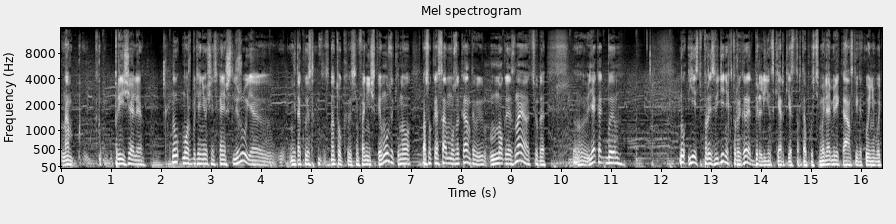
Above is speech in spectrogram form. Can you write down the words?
нам к- приезжали... Ну, может быть, я не очень, конечно, слежу, я не такой зна- знаток симфонической музыки, но поскольку я сам музыкант и многое знаю отсюда, э, я как бы... Ну, есть произведения, которые играет берлинский оркестр, допустим, или американский какой-нибудь.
